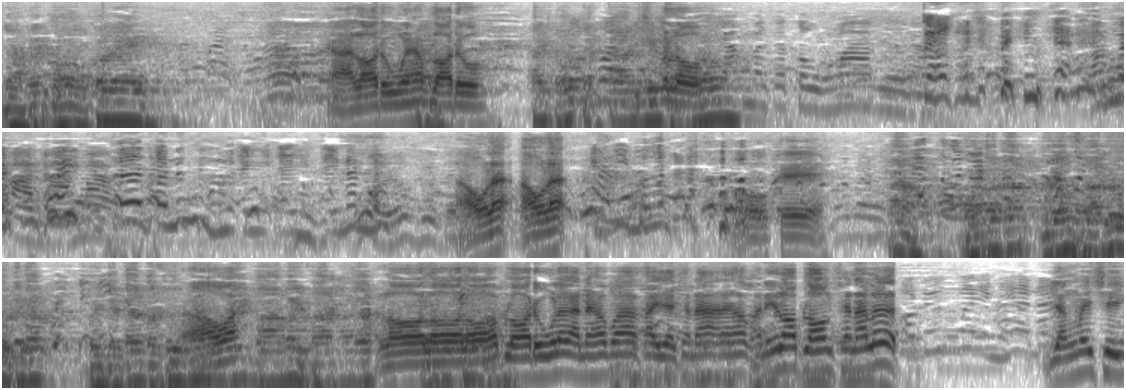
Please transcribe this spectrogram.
อย่าไปบอกก็เลยอ่ารอดูนะครับรอดูให้เขาจัดการชิโลยักษ์มันจะตรงมากเลยนะเจอเขาจะเป็นอย่างเงี้ยเขาดูอ่านเฮ้ยมากเธอเธอนึกถึงไอ้ไอ้ไอ้นั่นน่ะเอาละเอาละไอ้ที่เบิร์ดอะโอเคอะขอต้อนรับรองสารุนะครับ เป็นจากการประชุมเอาวะมาไม่ทันนะครับรอรอรอครับรอดูแล้วกันนะครับว่าใครจะชนะนะครับ อันนี้รอบรองชนะเลิศเขาดึงมาอย่างเงี้ยนะยังไม่ชิง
